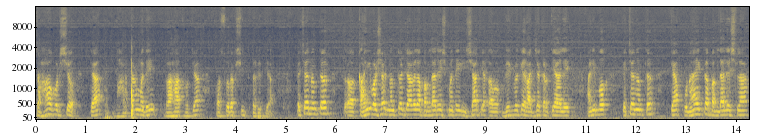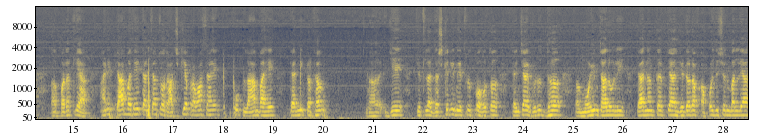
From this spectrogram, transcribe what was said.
सहा वर्ष त्या भारतामध्ये राहत होत्या अ, सुरक्षितरित्या त्याच्यानंतर काही वर्षांनंतर ज्यावेळेला बांगलादेशमध्ये ईशात वेगवेगळे राज्यकर्ते आले आणि मग त्याच्यानंतर त्या पुन्हा एकदा बांगलादेशला परतल्या आणि त्यामध्ये त्यांचा जो राजकीय प्रवास आहे खूप लांब आहे. त्यांनी प्रथम जे तिथलं लष्करी नेतृत्व होतं त्यांच्या विरुद्ध मोहीम चालवली. त्यानंतर त्या लीडर ऑफ अपोजिशन बनल्या.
